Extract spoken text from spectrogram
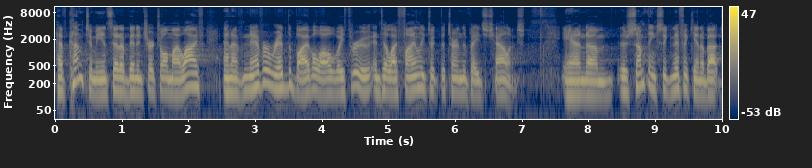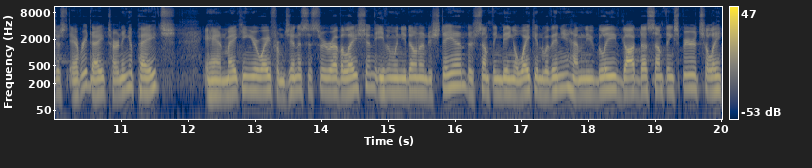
have come to me and said, I've been in church all my life, and I've never read the Bible all the way through until I finally took the Turn the Page challenge. And um, there's something significant about just every day turning a page and making your way from Genesis through Revelation, even when you don't understand, there's something being awakened within you. How many of you believe God does something spiritually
